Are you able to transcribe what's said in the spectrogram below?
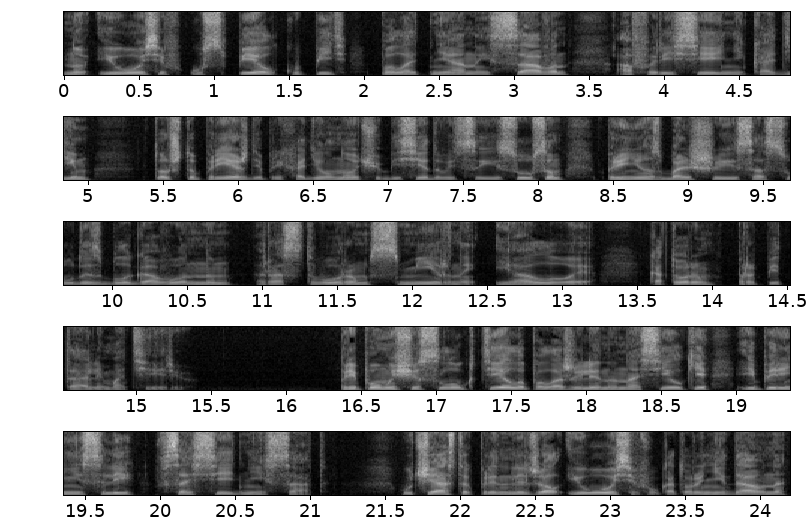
но Иосиф успел купить полотняный саван, а фарисей Никодим — тот, что прежде приходил ночью беседовать с Иисусом, принес большие сосуды с благовонным раствором смирны и алоэ, которым пропитали материю. При помощи слуг тело положили на носилки и перенесли в соседний сад. Участок принадлежал Иосифу, который недавно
